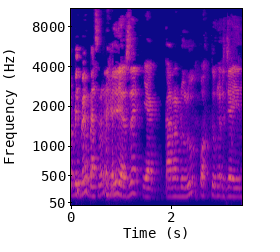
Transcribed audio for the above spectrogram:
lebih bebas kan Iya, maksudnya ya karena dulu waktu ngerjain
